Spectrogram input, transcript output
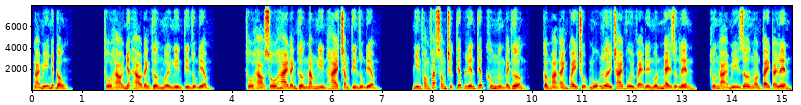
Ngải Mỹ nhất đồng. Thổ hào nhất hào đánh thưởng 10.000 tín dụng điểm. Thổ hào số 2 đánh thưởng 5.200 tín dụng điểm. Nhìn phong phát sóng trực tiếp liên tiếp không ngừng đánh thưởng, cầm màn ảnh quay chụp mũ lươi chai vui vẻ đến muốn nhảy dựng lên, hướng ngải Mỹ giơ ngón tay cái lên.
